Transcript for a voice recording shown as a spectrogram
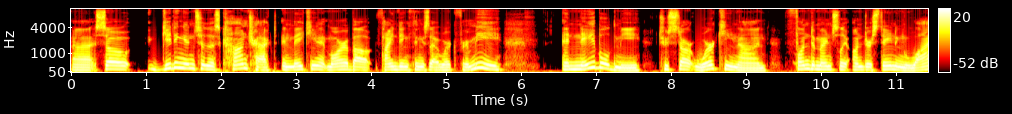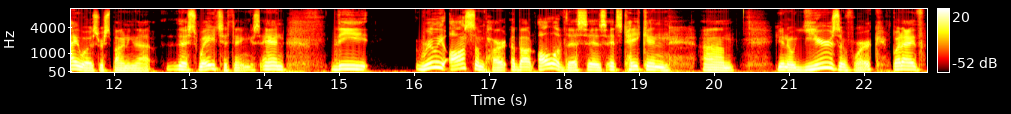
Uh, so, getting into this contract and making it more about finding things that work for me enabled me to start working on fundamentally understanding why I was responding that this way to things. And the really awesome part about all of this is it's taken um, you know years of work but i've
